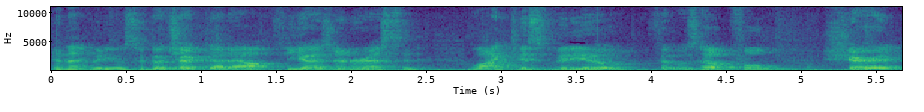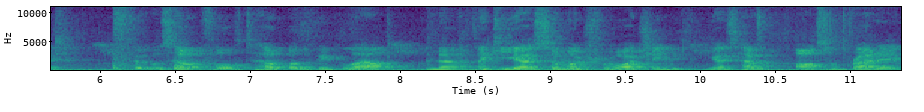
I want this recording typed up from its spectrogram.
in that video. So go check that out if you guys are interested. Like this video if it was helpful, share it if it was helpful to help other people out. And uh, thank you guys so much for watching. You guys have an awesome Friday.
